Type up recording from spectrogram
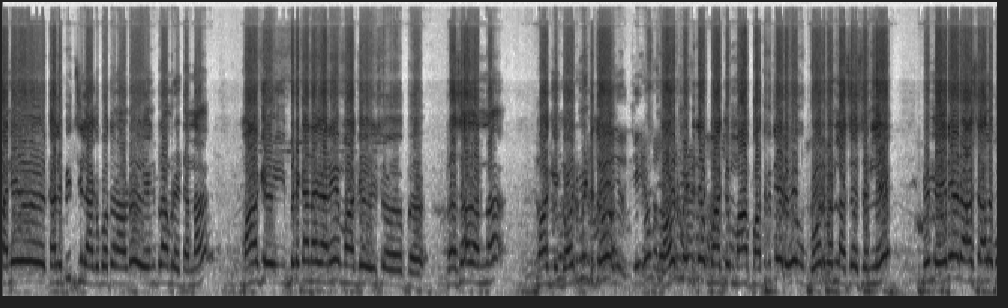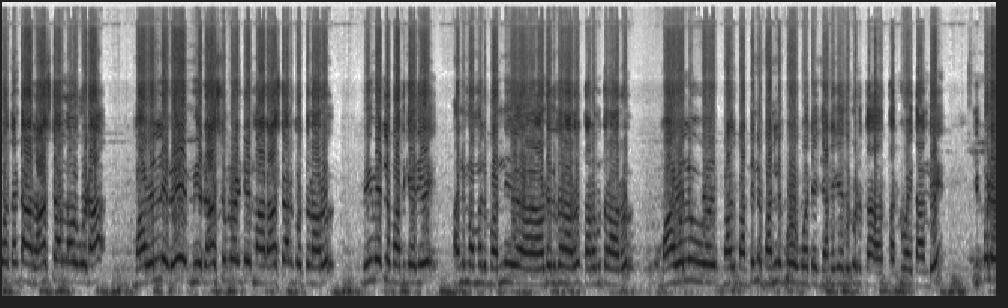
పని కల్పించి లేకపోతున్నాడు వెంకటరామరెడ్డి అన్న. మాకు ఇప్పటికైనా కానీ మాకు ప్రసాద్ అన్న మాకు గవర్నమెంట్తో గవర్నమెంట్తో మాకు మా బతుకుతేరు గవర్నమెంట్ అసోసియేషన్లే. మేము వేరే రాష్ట్రాలకు పోతుంటే ఆ రాష్ట్రాల్లో కూడా మా ఊళ్ళో మీ రాష్ట్రంలో అంటే మా రాష్ట్రానికి వస్తున్నారు. మేము బతికేది అని మమ్మల్ని పని అడుగుతున్నారు తరుముతున్నారు. మా వాళ్ళు పట్టిన పద్దెనిమిది పనులకు పోకపోతే జరిగేది కూడా తక్కువైతుంది. ఇప్పుడు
